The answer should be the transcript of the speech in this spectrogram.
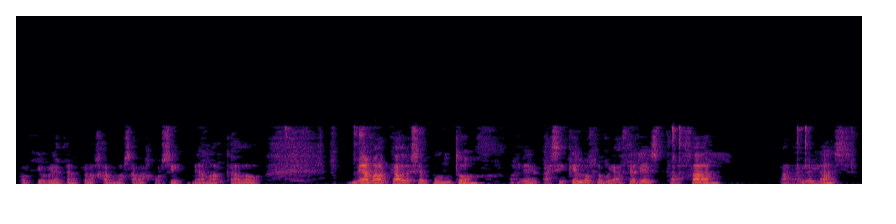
porque voy a tener que bajar más abajo. Sí, me ha marcado, me ha marcado ese punto. Así que lo que voy a hacer es trazar paralelas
